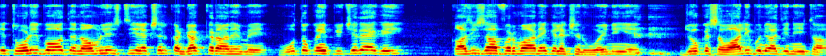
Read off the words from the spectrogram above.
कि थोड़ी बहुत अनामलीज थी इलेक्शन कंडक्ट कराने में वो तो कहीं पीछे रह गई। काजी साहब फरमा रहे हैं कि इलेक्शन हुआ ही नहीं है जो कि सवाल ही बुनियादी नहीं था।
